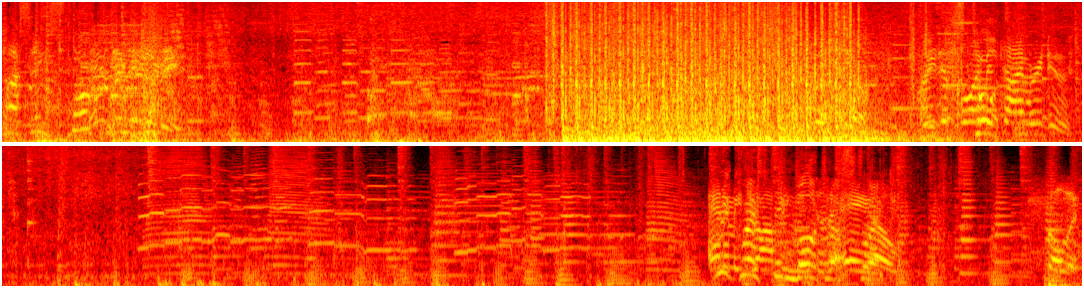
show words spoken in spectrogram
Passing smoke grenade! Redeployment time reduced. Enemy Requesting mortar strike. Solid.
